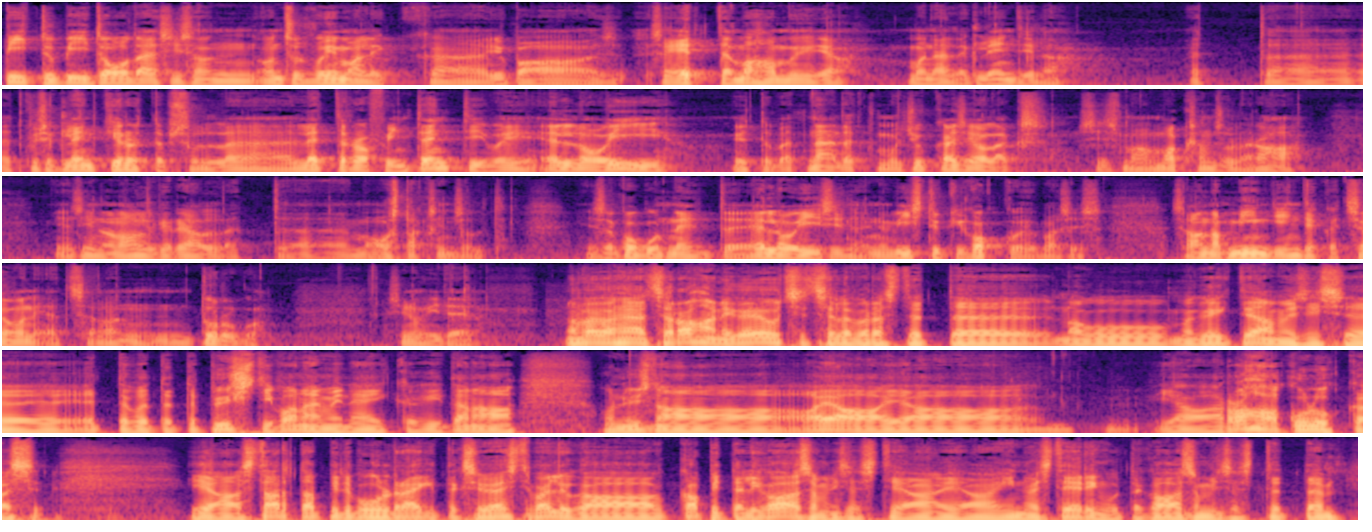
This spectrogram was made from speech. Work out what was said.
B2B toode, siis on, on sul võimalik äh, juba see ette maha müüa mõnele kliendile. et, äh, et kui see klient kirjutab sulle letter of intent'i või LOI, ütleb, et näed, et mul niisugune asi oleks, siis ma maksan sulle raha. Ja siin on allkiri all, et ma ostaksin sult. Ja sa kogud neid LOI-sid, on ju, viis tükki kokku juba, siis. See annab mingi indikatsiooni, et seal on turgu sinu ideel. No väga hea, et sa rahani ka jõudsid, sellepärast et äh, nagu me kõik teame, siis äh, ettevõtete püstipanemine ikkagi täna on üsna aja ja, ja rahakulukas. ja startup'ide puhul räägitakse ju hästi palju ka kapitali kaasamisest ja, ja investeeringute kaasamisest, et äh,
